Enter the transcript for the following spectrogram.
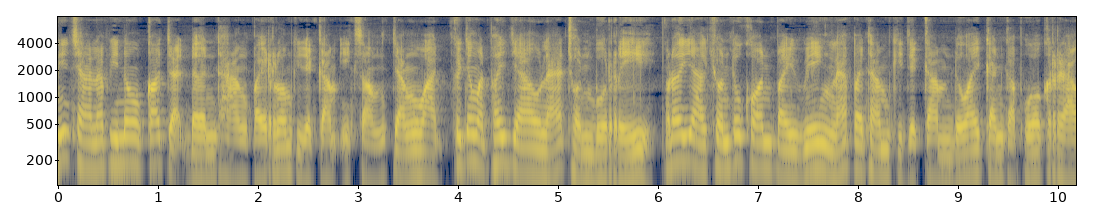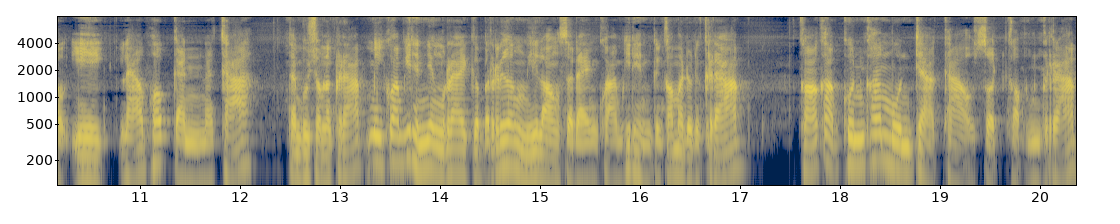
นิชาและพี่โน่ก็จะเดินทางไปร่วมกิจกรรมอีก 2 จังหวัด คือจังหวัดพะเยาและชนบุรีเราอยากชวนทุกคนไปวิ่งและไปทำกิจกรรมด้วยกันกับพวกเราอีก แล้วพบกันนะคะท่านผู้ชมนะครับ มีความคิดเห็นอย่างไรกับเรื่องนี้ลองแสดงความคิดเห็นกันเข้ามาดูนะครับ ขอขอบคุณข้อมูลจากข่าวสดขอบคุณครับ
